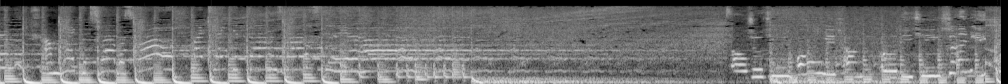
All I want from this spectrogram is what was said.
早就惊鸿一场何必情深一回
